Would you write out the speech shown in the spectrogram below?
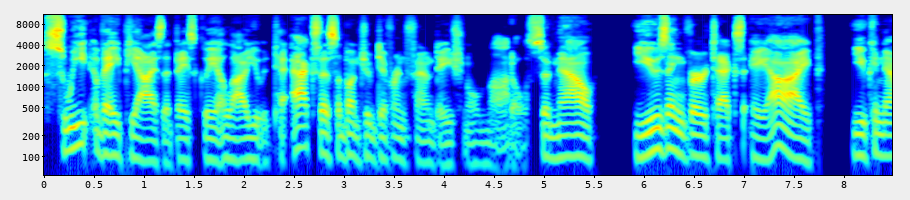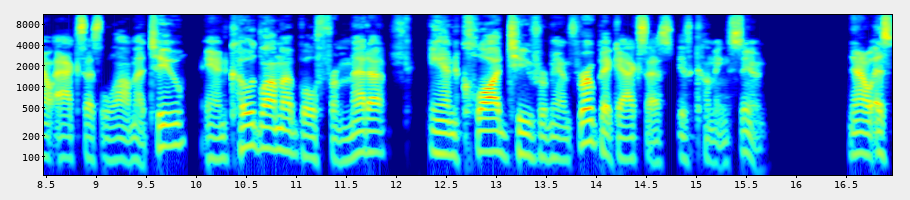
suite of APIs that basically allow you to access a bunch of different foundational models. So now using Vertex AI, you can now access Llama 2 and Code Llama, both from Meta, and Claude 2 from Anthropic access is coming soon. Now, as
